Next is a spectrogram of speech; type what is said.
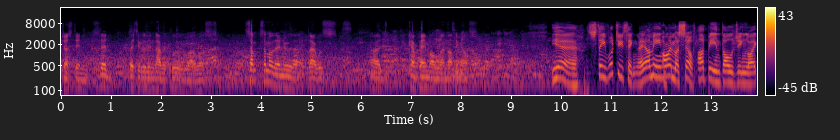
just didn't. They basically didn't have a clue who I was. Some some of them knew that I was a campaign model and nothing else. Yeah, Steve, what do you think, mate? I mean, I myself, I'd be indulging like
